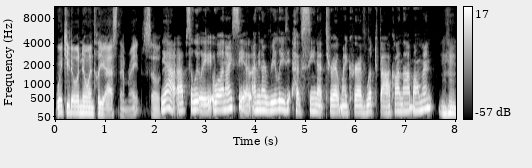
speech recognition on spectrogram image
what you don't know until you ask them right? So yeah absolutely. Well and i see it. I mean i really have seen it throughout my career. I've looked back on that moment mm-hmm.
